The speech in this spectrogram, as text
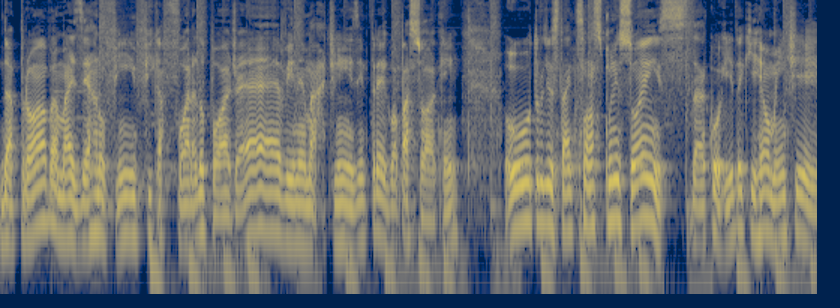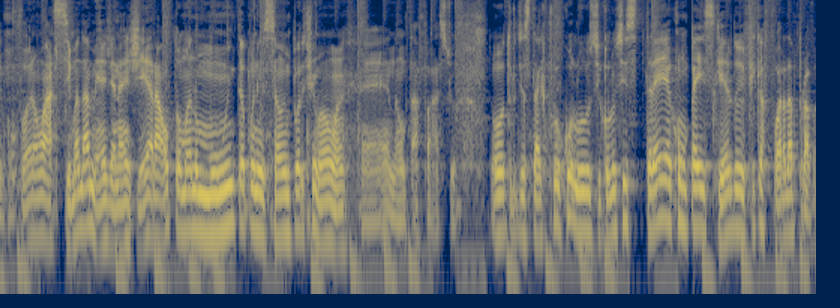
da prova, mas erra no fim e fica fora do pódio. É, Vini Martins entregou a paçoca, hein? Outro destaque são as punições da corrida que realmente foram acima da média, né? Geral tomando muita punição em Portimão, né? É, não tá fácil. Outro destaque foi o Colucci. Colucci estreia com o pé esquerdo e fica fora da prova.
